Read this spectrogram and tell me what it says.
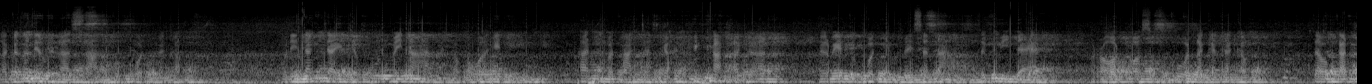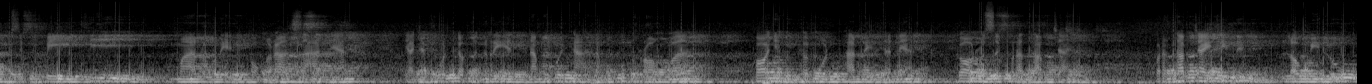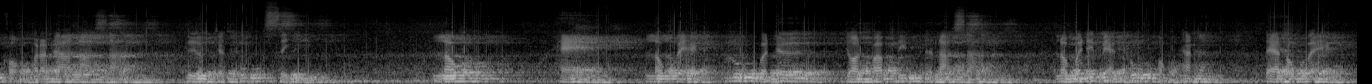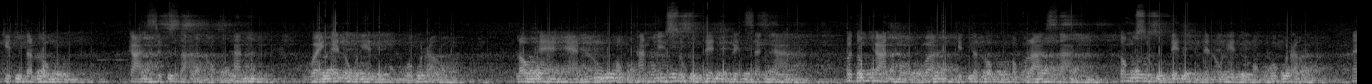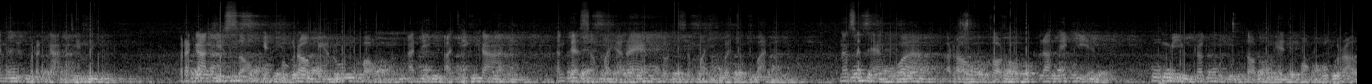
และก็นักเรียนเวลาสารทุกคนนะครับ วันนี้ตั้งใจจะพูดไม่นานนะครับเพราะว่าเห็นท่านประธานจัดการแข่งขันแล้วก็นักเรียนทุกคนอยู่ในสนามซึ่งมีแดดร้อนพอสมควรแล้วกันนะครับแต่โอกาส60 ปีที่มาโรงเรียนของราษฎรเนี่ยอยากจะพูดกับนักเรียนนำผู้บริหารและผู้ปกครองว่าพ่ออย่างขบวนพาเหรดนั้นเนี่ยก็รู้สึกประทับใจ ประทับใจที่หนึ่งเรามีรูปของพระดาลาสาเกือบจะทุกสีเรา แห่เราแบกรูปบัตเดอร์จอห์นบัพติสต์เดลาซาเราไม่ได้แบกรูปของท่าน แต่เราแบกจิตลมการศึกษาของท่าน ไว้ในโรงเรียนของพวกเรา เราแห่แหนรูปของท่านให้สูงเด่นเป็นสง่าก็ต้องการบอกว่าจิตลมของลาซาต้องสูงเด่นในโรงเรียนของพวกเรา นั่นคือประการที่หนึ่งประการที่สองเห็นพวกเรามีรูปของอดีตอธิการ ตั้งแต่สมัยแรกจนสมัยปัจจุบัน นั่นแสดงว่าเราเคารพและให้เกียรติผู้มีพระคุณต่อโรงเรียนของพวกเรา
